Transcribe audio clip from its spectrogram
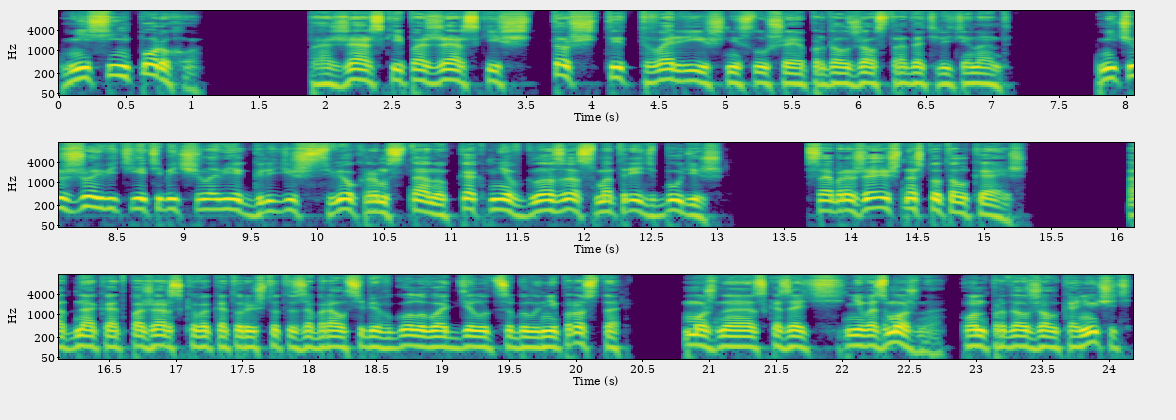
Не синь пороху. «Пожарский, Пожарский, что ж ты творишь?» — не слушая, продолжал страдать лейтенант. «Не чужой ведь я тебе человек, глядишь, свекром стану, как мне в глаза смотреть будешь? Соображаешь, на что толкаешь?» Однако от Пожарского, который что-то забрал себе в голову, отделаться было непросто, можно сказать, невозможно. Он продолжал конючить,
